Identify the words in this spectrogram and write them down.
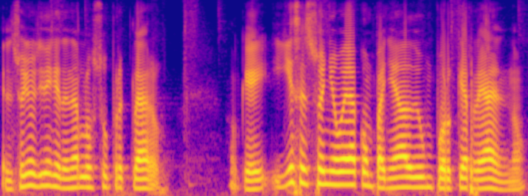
El sueño tiene que tenerlo súper claro. Y ese sueño va acompañado de un porqué real, ¿no?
